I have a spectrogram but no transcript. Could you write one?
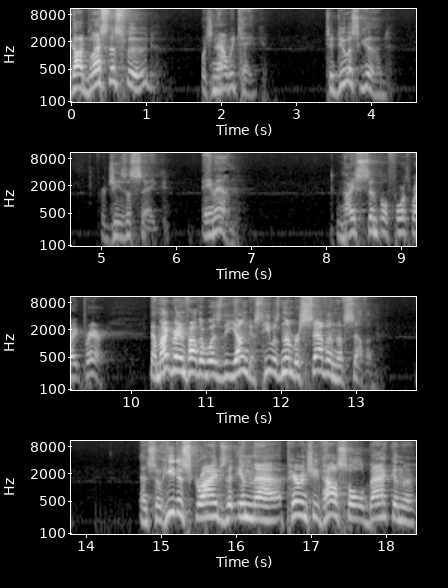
God bless this food, which now we take, to do us good for Jesus' sake. Amen. Nice, simple, forthright prayer. Now, my grandfather was the youngest. He was number seven of seven. And so he describes that in the parent chief household back in the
